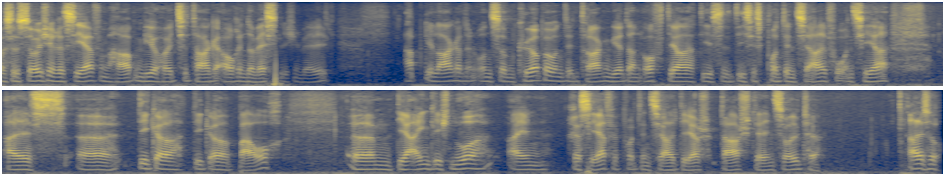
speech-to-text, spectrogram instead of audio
Also solche Reserven haben wir heutzutage auch in der westlichen Welt abgelagert in unserem Körper und den tragen wir dann oft ja diese, dieses Potenzial vor uns her als äh, dicker, dicker Bauch, ähm, der eigentlich nur ein Reservepotenzial der, darstellen sollte. Also,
